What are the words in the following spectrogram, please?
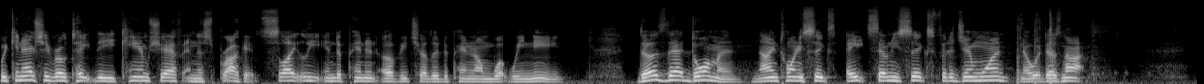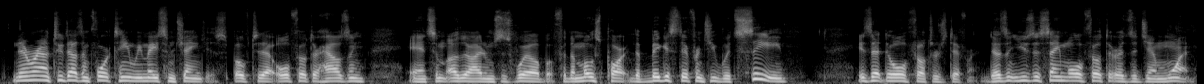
We can actually rotate the camshaft and the sprocket slightly independent of each other depending on what we need. Does that Dorman 926 876 fit a Gen 1? No, it does not. then around 2014, we made some changes, both to that oil filter housing and some other items as well. But for the most part, the biggest difference you would see is that the oil filter is different. Doesn't use the same oil filter as the Gen 1.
